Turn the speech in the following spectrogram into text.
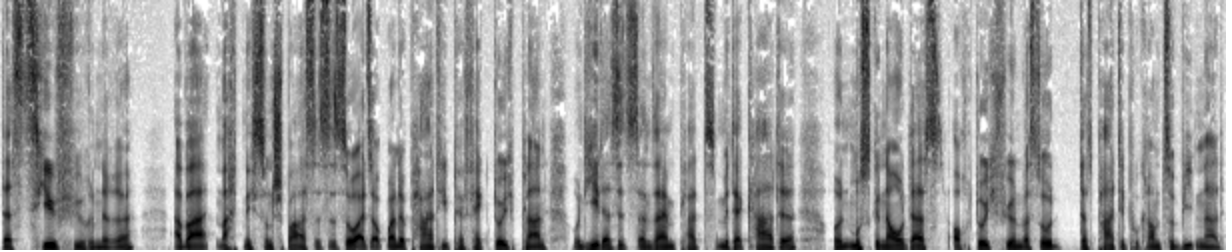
das Zielführendere, aber macht nicht so einen Spaß. Es ist so, als ob man eine Party perfekt durchplant und jeder sitzt an seinem Platz mit der Karte und muss genau das auch durchführen, was so das Partyprogramm zu bieten hat.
